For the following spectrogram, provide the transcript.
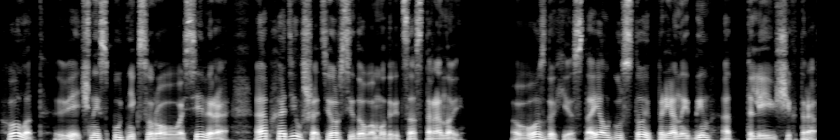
Холод, вечный спутник сурового севера, обходил шатер седого мудреца стороной. В воздухе стоял густой пряный дым от тлеющих трав.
